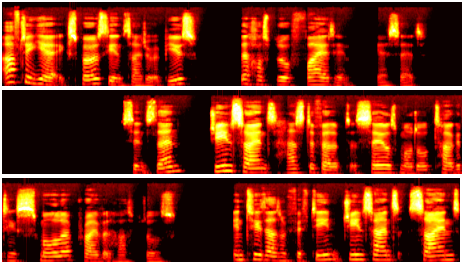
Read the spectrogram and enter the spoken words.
After Ye exposed the insider abuse, the hospital fired him, Ye said. Since then, Gene Science has developed a sales model targeting smaller private hospitals. In 2015, Gene Science signed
